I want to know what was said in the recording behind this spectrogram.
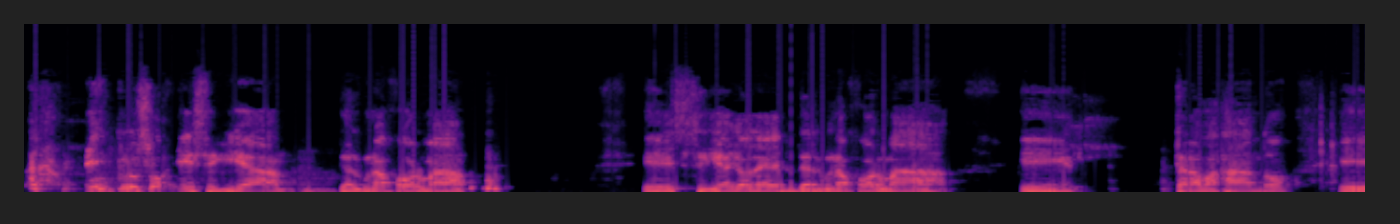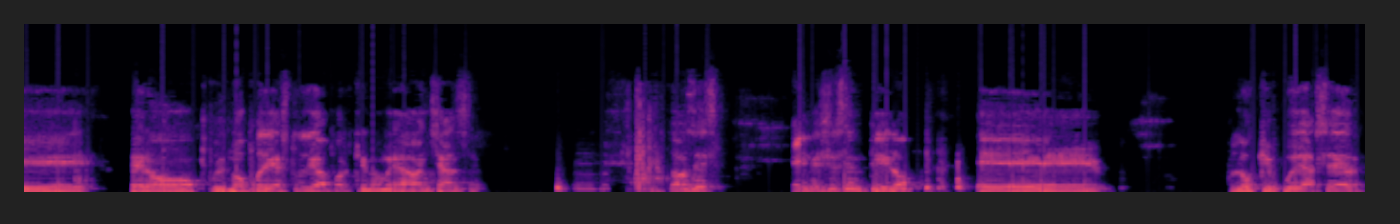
E incluso eh, seguía de alguna forma, eh, seguía yo de, de alguna forma eh, trabajando, pero pues no podía estudiar porque no me daban chance. Entonces, en ese sentido, lo que pude hacer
